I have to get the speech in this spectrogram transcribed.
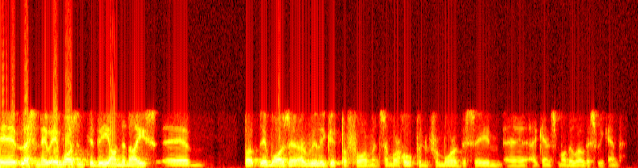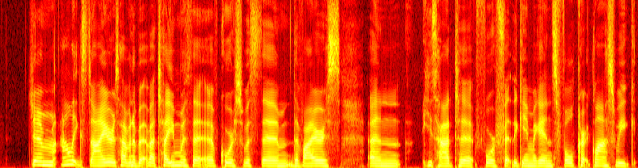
uh, listen, it, it, wasn't to be on the night. Um, but it was a, a, really good performance, and we're hoping for more of the same uh, against Motherwell this weekend. Jim, Alex Dyer is having a bit of a time with it, of course, with um, the virus, and he's had to forfeit the game against Falkirk last week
